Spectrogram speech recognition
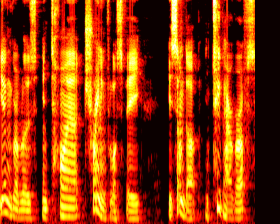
Jürgen Grobler's entire training philosophy is summed up in two paragraphs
